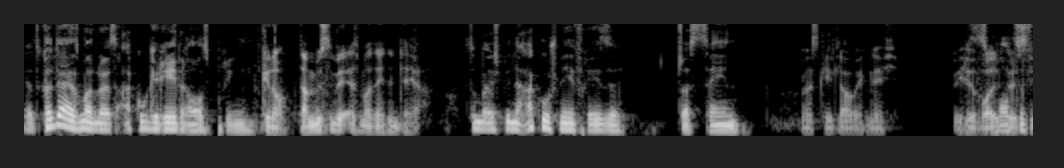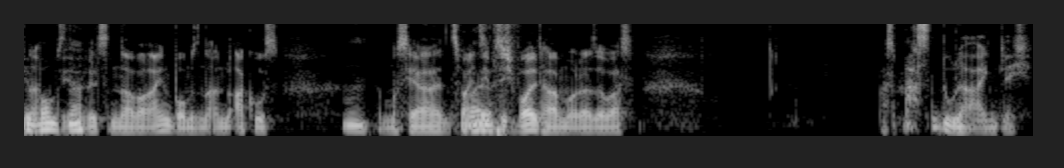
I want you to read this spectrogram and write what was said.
Jetzt könnt ihr erstmal ein neues Akkugerät rausbringen. Genau, da müssen wir erstmal dann hinterher. So, Zum Beispiel eine Akkuschneefräse. Just saying. das geht, glaube ich, nicht. Wie viel Das Volt willst, so du viel Bums, wie viel ne? willst du da reinbumsen an Akkus? Hm. Da muss ja 72 Volt haben oder sowas. Was machst denn du da eigentlich?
